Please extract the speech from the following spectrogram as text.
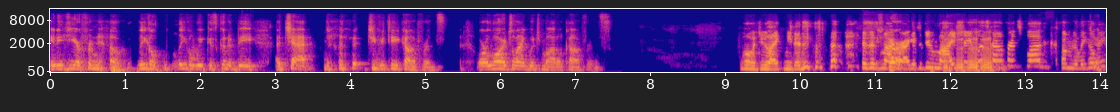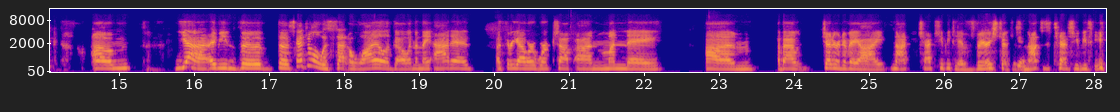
In a year from now, legal legal week is going to be a chat GPT conference or a large language model conference. What would you like me to do? Is this my Sure. where I get to do my shameless conference plug? Come to Legal Yeah. Week. Um, yeah, I mean the the schedule was set a while ago, and then they added a three hour workshop on Monday um, about generative AI, not ChatGPT. I'm very strict. It's yeah. not just ChatGPT.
